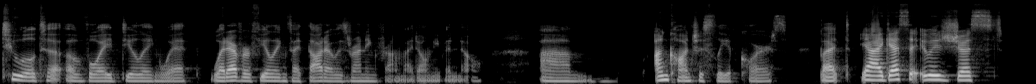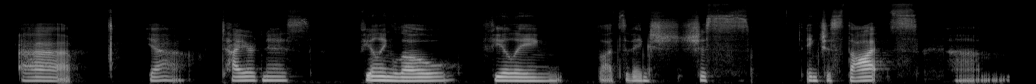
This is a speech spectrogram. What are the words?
tool to avoid dealing with whatever feelings I thought I was running from. I don't even know. Um, mm-hmm. unconsciously, of course. But yeah, I guess it, was just, uh, yeah, tiredness, feeling low, feeling lots of anxious, anxious thoughts, um,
